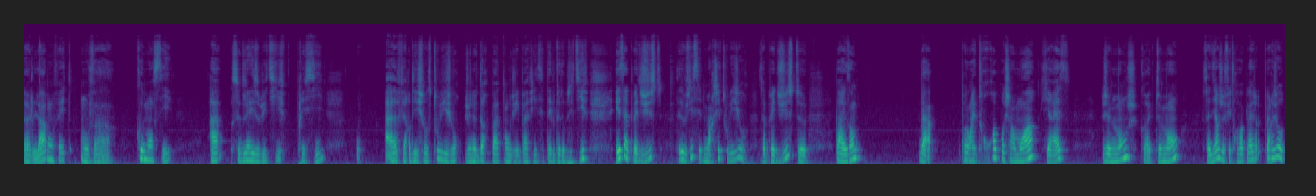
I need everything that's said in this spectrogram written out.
euh, là en fait, on va commencer à se donner des objectifs précis, à faire des choses tous les jours. Je ne dors pas tant que j'ai pas fait tel ou tel objectif. Et ça peut être juste, cet objectif, c'est de marcher tous les jours. Ça peut être juste, euh, par exemple, bah, pendant les trois prochains mois qui restent, je mange correctement, c'est-à-dire je fais trois fois par jour.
